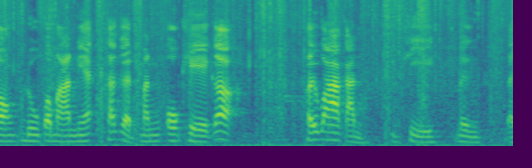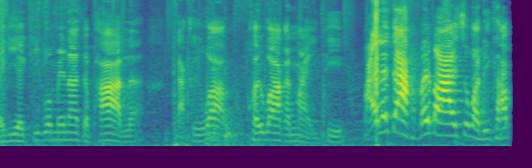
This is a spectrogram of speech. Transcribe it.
ลองดูประมาณเนี้ยถ้าเกิดมันโอเคก็ค่อยว่ากันอีกทีหนึ่งแต่เฮียคิดว่าไม่น่าจะพลาดแล้วแต่คือว่าค่อยว่ากันใหม่อีกที ไปแล้วจ้ะบ๊ายบาย สวัสดีครับ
